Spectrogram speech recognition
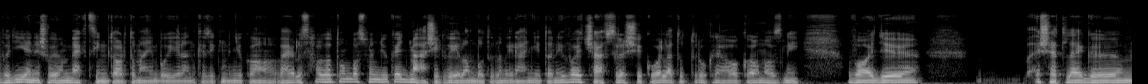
vagy ilyen és olyan megcím tartományból jelentkezik mondjuk a wireless hálózatomba, azt mondjuk egy másik VLAN-ba tudom irányítani, vagy sávszélesség korlátot tudok rá alkalmazni, vagy ö, esetleg ö,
